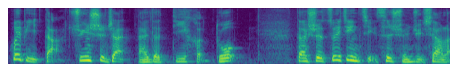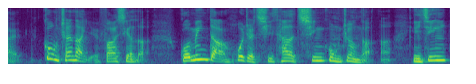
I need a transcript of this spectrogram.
会比打军事战来的低很多。但是最近几次选举下来，共产党也发现了国民党或者其他的亲共政党呢，已经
